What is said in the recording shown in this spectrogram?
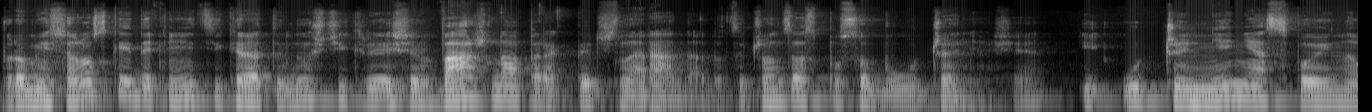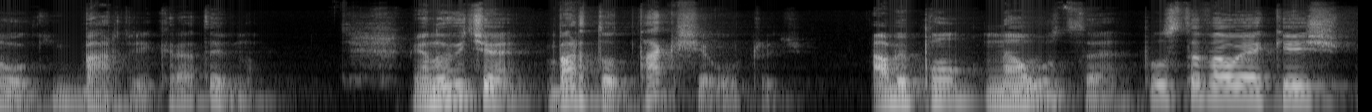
w robinsonowskiej definicji kreatywności kryje się ważna praktyczna rada dotycząca sposobu uczenia się i uczynienia swojej nauki bardziej kreatywną. Mianowicie warto tak się uczyć, aby po nauce pozostawały jakieś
